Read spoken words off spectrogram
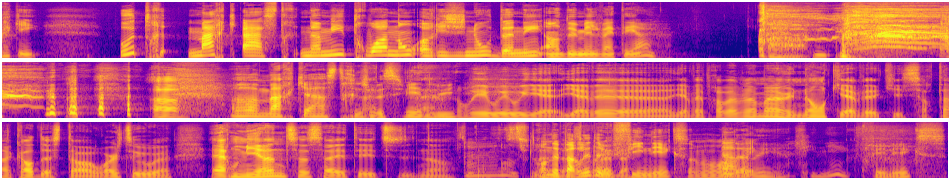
OK. Outre Marc Astre, nommez trois noms originaux donnés en 2021. Ah, Ah, Marc Astre, je me souviens de lui. ah, oui, oui, oui. Il y avait, euh, il y avait probablement un nom qui, avait, qui sortait encore de Star Wars. Ou, euh, Hermione, ça, ça a été utilisé. Non, c'est pas Ah, c'est On a parlé d'un phoenix à un moment Ah donné. oui, fini. Phoenix.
